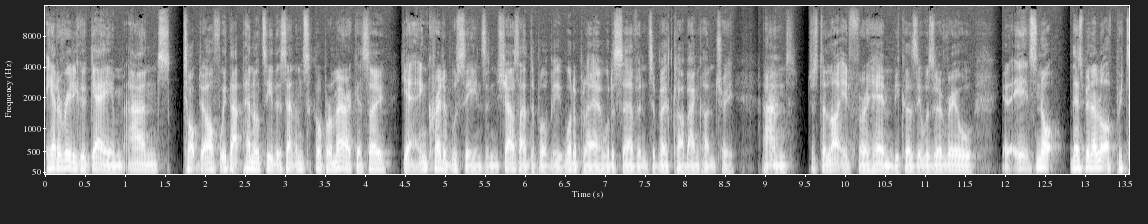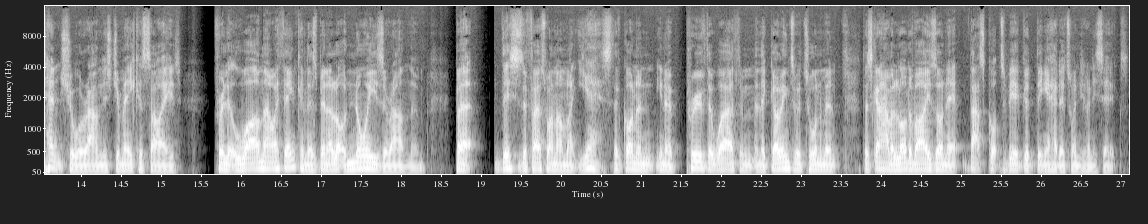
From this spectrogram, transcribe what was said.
He had a really good game and topped it off with that penalty that sent them to Copa America. So yeah, incredible scenes and shouts out to Bobby. What a player, what a servant to both club and country. And yeah. just delighted for him because it was a real it's not there's been a lot of potential around this Jamaica side for a little while now, I think, and there's been a lot of noise around them. But this is the first one I'm like, yes, they've gone and, you know, proved their worth and, and they're going to a tournament that's going to have a lot of eyes on it. That's got to be a good thing ahead of 2026.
